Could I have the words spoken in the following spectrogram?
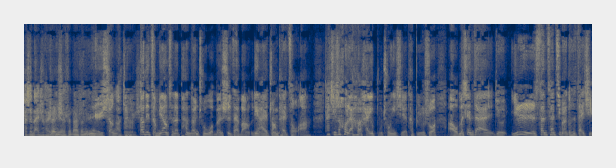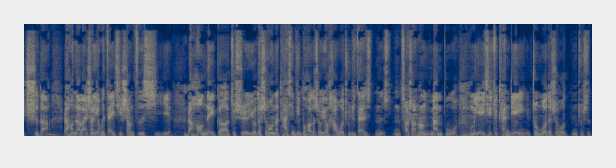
他是男生还是女生？男生女生啊，这女生到底怎么样才能判断出我们是在往恋爱状态走啊？他其实后来还还有补充一些，他比如说啊，我们现在就一日三餐基本上都是在一起吃的，然后呢晚上也会在一起上自习，然后那个就是有的时候呢，他心情不好的时候，又喊我出去在嗯嗯操场上漫步，我们也一起去看电影。周末的时候就是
